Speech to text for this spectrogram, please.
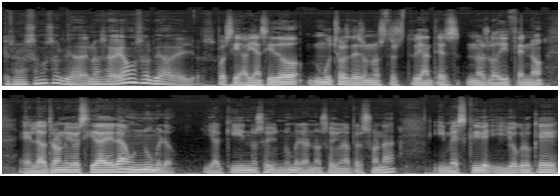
Pero nos hemos olvidado, nos habíamos olvidado de ellos. Pues sí, habían sido, muchos de esos nuestros estudiantes nos lo dicen, ¿no? En la otra universidad era un número, y aquí no soy un número, ¿no? Soy una persona y me escribe, y yo creo que,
